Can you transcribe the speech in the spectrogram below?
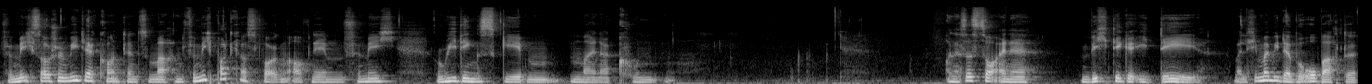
für mich Social Media Content zu machen, für mich Podcast Folgen aufnehmen, für mich Readings geben meiner Kunden. Und das ist so eine wichtige Idee, weil ich immer wieder beobachte,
